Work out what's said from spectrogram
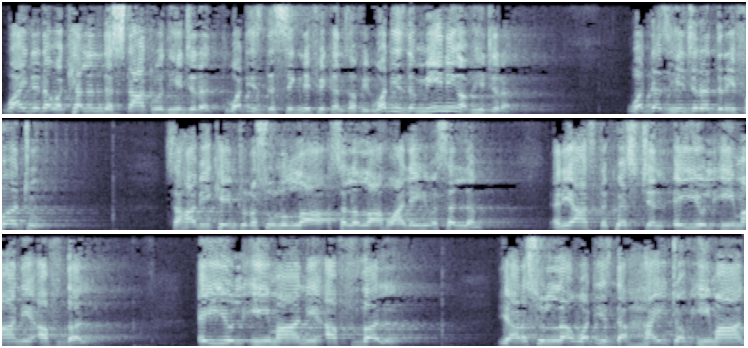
Why did our calendar start with hijrat? What is the significance of it? What is the meaning of hijrat? What does hijrat refer to? Sahabi came to Rasulullah sallallahu alayhi wasallam and he asked the question, Ayyul imani afdal? Ayyul imani afdal? Ya Rasulullah, what is the height of iman?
